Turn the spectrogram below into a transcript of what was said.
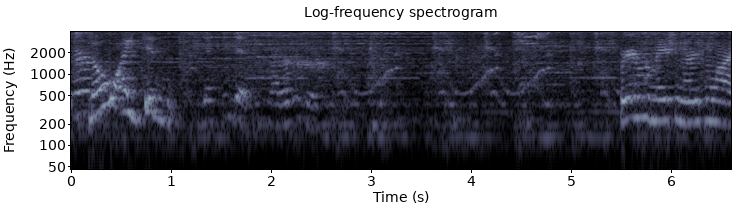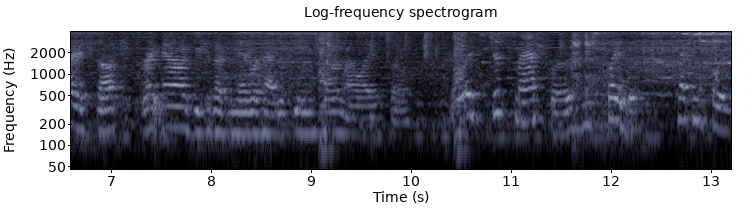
Nerf. No, I didn't. Yes, you did. Right over here. For your information, the reason why I suck right now is because I've never had this game before in my life, so. Well, it's just Smash Bros. You just played it. technically.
